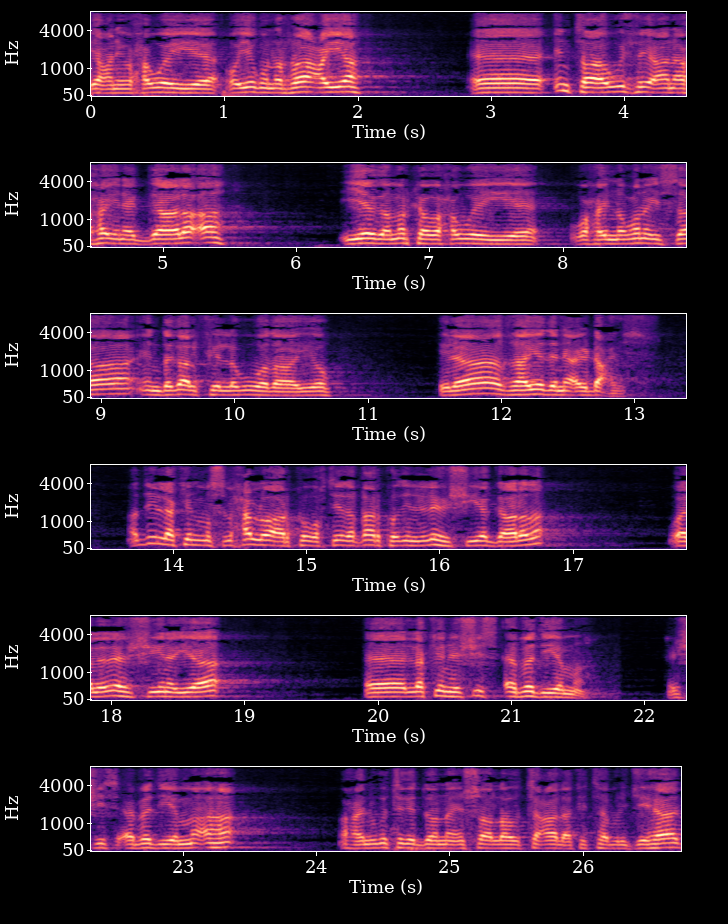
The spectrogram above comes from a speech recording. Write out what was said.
yacni waxa weeye oo iyaguna raacaya intaa wixii aan ahayne gaalo ah iyaga marka waxa weeye waxay noqonaysaa in dagaalkii lagu wadaayo ilaa haayadani ay dhacayso. Haddii laakiin maslaxo loo arko wakhtiyada qaarkood in lala heshiiyo gaalada waa lala heshiinayaa laakiin heshiis abadiya maaha heshiis abadiya ma aha. Waxaynugu tegi doonnaa in sha allahu tacala kitaab uljihaad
